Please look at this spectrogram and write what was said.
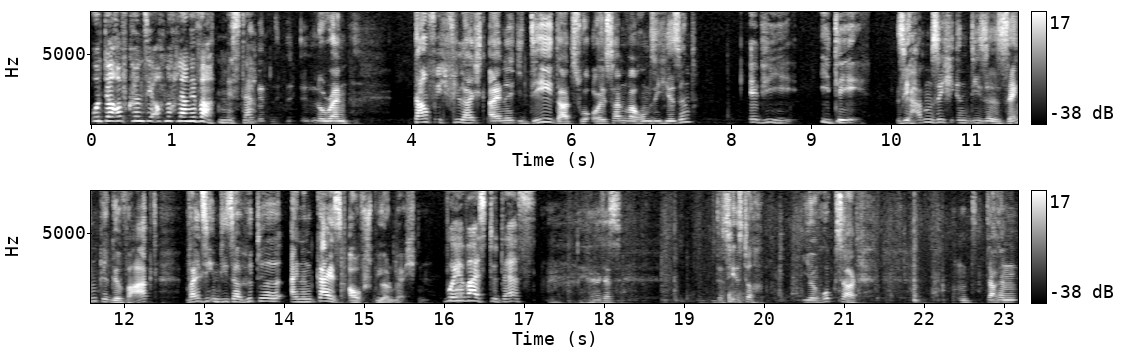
Und darauf können Sie auch noch lange warten, Mister. Lorraine, darf ich vielleicht eine Idee dazu äußern, warum Sie hier sind? Äh, Wie Idee? Sie haben sich in diese Senke gewagt, weil Sie in dieser Hütte einen Geist aufspüren möchten. Woher weißt du das? Ja, das. Das hier ist doch Ihr Rucksack. Und darin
